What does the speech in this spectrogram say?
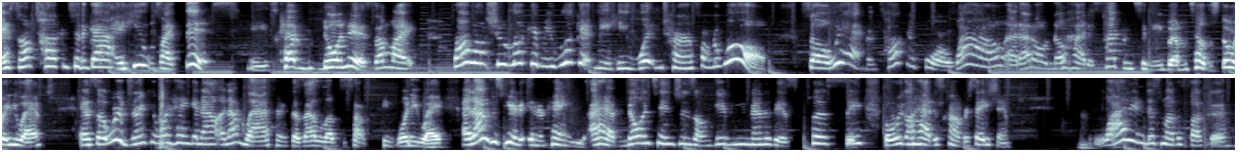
and so I'm talking to the guy, and he was like this. He's kept doing this. I'm like, why won't you look at me? Look at me. He wouldn't turn from the wall. So we had been talking for a while, and I don't know how this happened to me, but I'm gonna tell the story anyway. And so we're drinking, we're hanging out, and I'm laughing because I love to talk to people anyway. And I'm just here to entertain you. I have no intentions on giving you none of this pussy, but we're gonna have this conversation. Why didn't this motherfucker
